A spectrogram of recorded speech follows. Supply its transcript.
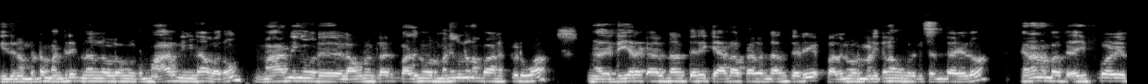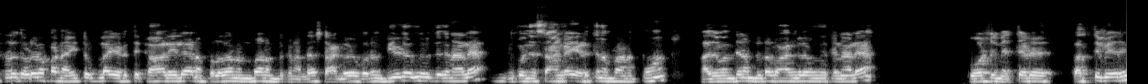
இது நம்மகிட்ட மந்திரி பிளான்ல உள்ளவங்களுக்கு மார்னிங் தான் வரும். மார்னிங் ஒரு லெவன் ஓ கிளாக் பதினோரு மணிக்குள்ள நம்ம அனுப்பிடுவோம். அது டிஆர்எக்கா இருந்தாலும் சரி கேரளாக்காக இருந்தாலும் சரி பதினோரு மணிக்கெல்லாம் உங்களுக்கு சென்ட் ஆயிடும். ஏன்னா நம்ம இப்போ இருக்கிறதோட நம்ம நைட்டு ஃபுல்லா எடுத்து காலையில அனுப்புறதான் நண்பா நம்மளுக்கு நல்லா ஸ்ட்ராங்காவே வரும். வீடியோ இருக்கிறதுனால கொஞ்சம் ஸ்ட்ராங்கா எடுத்து நம்ம அனுப்புவோம். அது வந்து நம்மள்ட்ட வாங்குறவங்களுக்குனால போட்டு மெத்தடு பத்து பேரு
